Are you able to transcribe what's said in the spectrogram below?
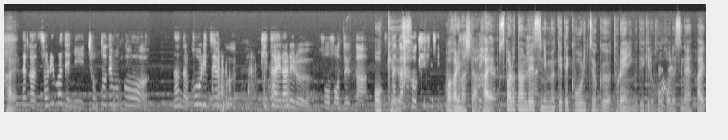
はい。なんかそれまでにちょっとでもこう、なんだろう、効率よく鍛えられる方法というか、OK ですわかりました。ではい。スパルタンレースに向けて効率よくトレーニングできる方法ですね。はい。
